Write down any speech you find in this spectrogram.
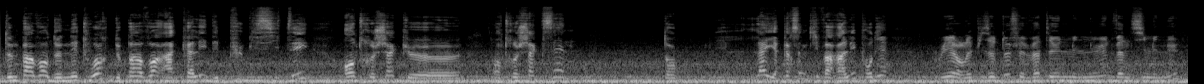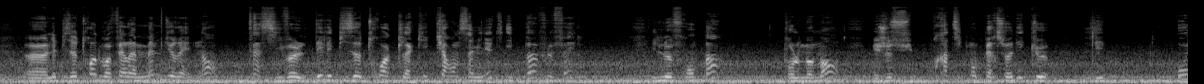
de, ne pas avoir de network, de ne pas avoir à caler des publicités entre chaque, euh, entre chaque scène. Donc là, il n'y a personne qui va râler pour dire Oui, alors l'épisode 2 fait 21 minutes, 26 minutes. euh, l'épisode 3 doit faire la même durée. Non, s'ils veulent dès l'épisode 3 claquer 45 minutes, ils peuvent le faire. Ils le feront pas pour le moment, mais je suis pratiquement persuadé que les, au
